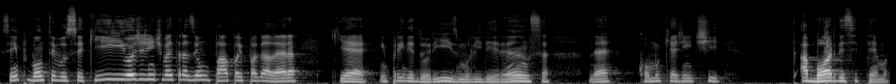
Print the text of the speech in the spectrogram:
sempre bom ter você aqui e hoje a gente vai trazer um papo aí pra galera que é empreendedorismo, liderança, né? Como que a gente aborda esse tema.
